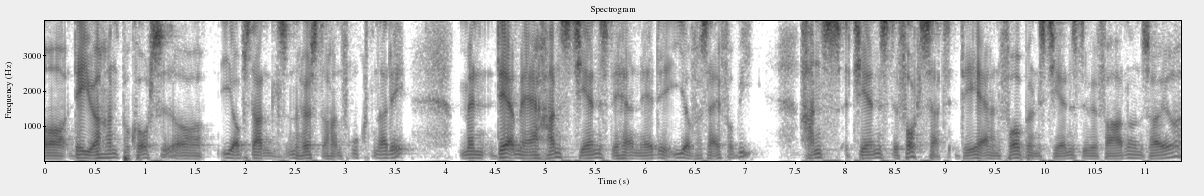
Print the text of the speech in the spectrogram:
Og det gjør han på korset, og i oppstandelsen høster han frukten av det. Men dermed er hans tjeneste her nede i og for seg forbi. Hans tjeneste fortsatt, det er en forbundstjeneste ved Faderens høyre.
